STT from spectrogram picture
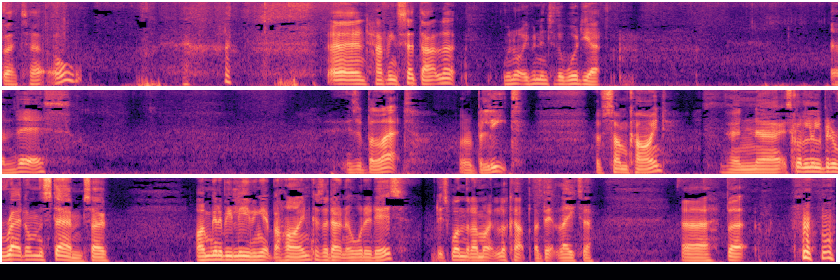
But, uh, oh. and having said that, look, we're not even into the wood yet. And this is a bolete or a bolete of some kind. And uh, it's got a little bit of red on the stem. So I'm going to be leaving it behind because I don't know what it is. But it's one that I might look up a bit later. Uh, but, well,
